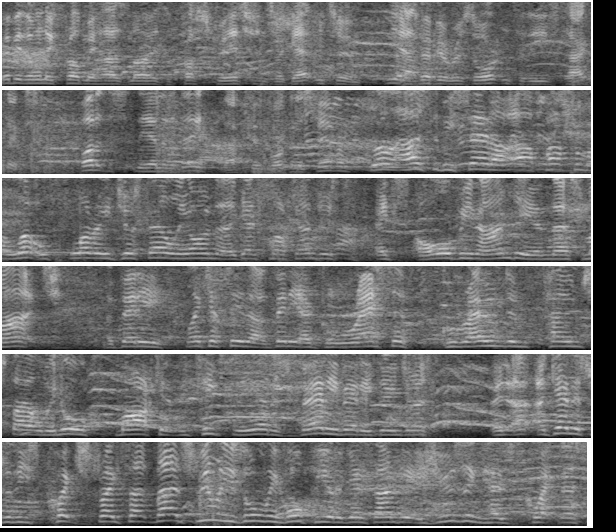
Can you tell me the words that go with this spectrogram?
Maybe the only problem he has now is the frustrations are getting to him. Yeah. He's maybe resorting to these tactics. But at the, the end of the day, that could work in his favour. Well, it has to be said, uh, apart from a little flurry just early on against Mark Andrews, it's all been Andy in this match. a very, like I say, that very aggressive ground and pound style. We know Mark, it, he takes the air, is very, very dangerous. And uh, again, it's with these quick strikes. That, that's really his only hope here against Andy, is using his quickness,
